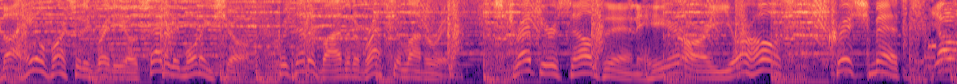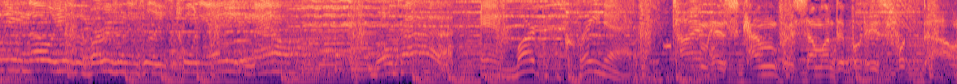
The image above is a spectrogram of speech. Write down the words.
The Hail Varsity Radio Saturday Morning Show, presented by the Nebraska Lottery. Strap yourselves in. Here are your hosts, Chris Schmidt Y'all don't even know he was a virgin until he's 28, and now roll tide. and Mark Kranak. Time has come for someone to put his foot down.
